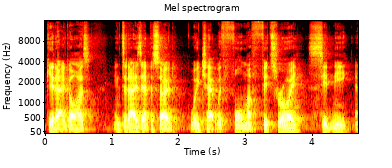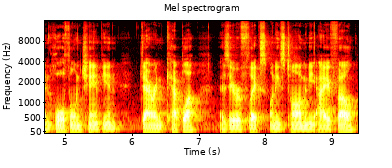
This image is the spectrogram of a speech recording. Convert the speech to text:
G'day, guys. In today's episode, we chat with former Fitzroy, Sydney, and Hawthorn champion Darren Kappler as he reflects on his time in the AFL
